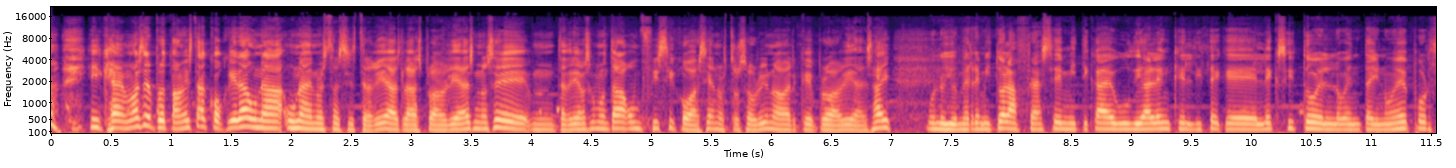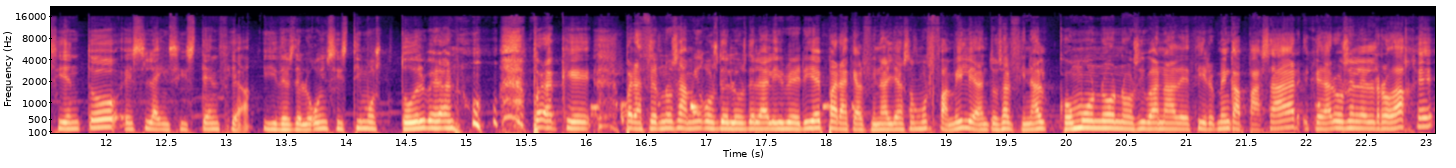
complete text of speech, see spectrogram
y que además el protagonista cogiera una, una de nuestras guías. Las probabilidades, no sé, mm, tendríamos que montar algún físico así a nuestro sobrino a ver qué probabilidades hay. Bueno, yo me remito a la frase mítica de Woody Allen que él dice que el éxito, el 99% es la insistencia y desde luego insistimos todo el verano para, que, para hacernos amigos de los de la librería y para que al final ya somos familia. Entonces al final, ¿cómo no nos iban a decir, venga, pasar, quedaros en el rodaje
